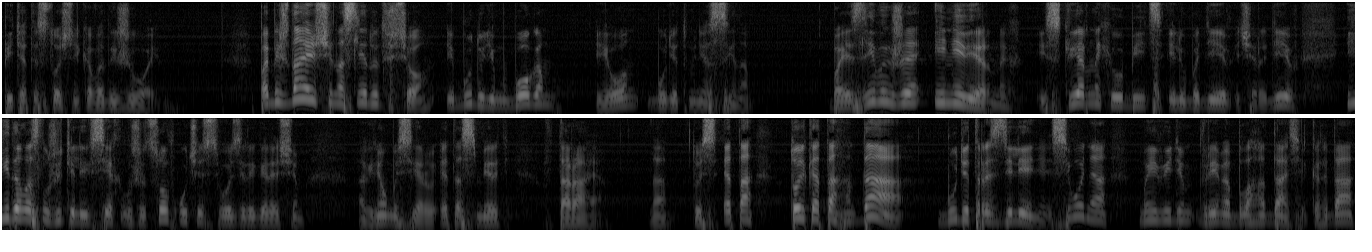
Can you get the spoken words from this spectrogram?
пить от источника воды живой. Побеждающий наследует все, и буду ему Богом, и он будет мне сыном. Боязливых же и неверных, и скверных, и убийц, и любодеев, и чародеев, и идолослужителей, всех лжецов участь в озере горящем огнем и серую. Это смерть вторая. Да? То есть это только тогда будет разделение. Сегодня мы видим время благодати, когда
